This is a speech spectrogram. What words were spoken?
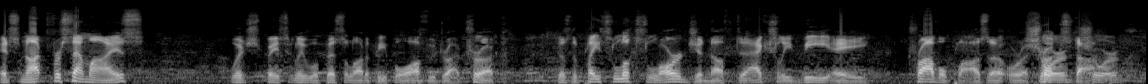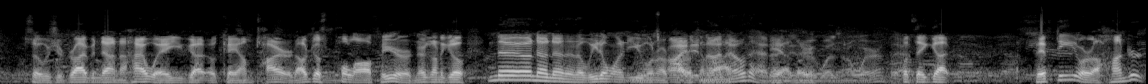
It's not for semis, which basically will piss a lot of people off who drive truck, because the place looks large enough to actually be a travel plaza or a Sure, truck stop. sure. So as you're driving down the highway, you got okay. I'm tired. I'll just pull off here, and they're going to go, no, no, no, no, no. We don't want you in our property." I did not lot." know that. Yeah, I, I wasn't aware of that. but they got fifty or hundred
